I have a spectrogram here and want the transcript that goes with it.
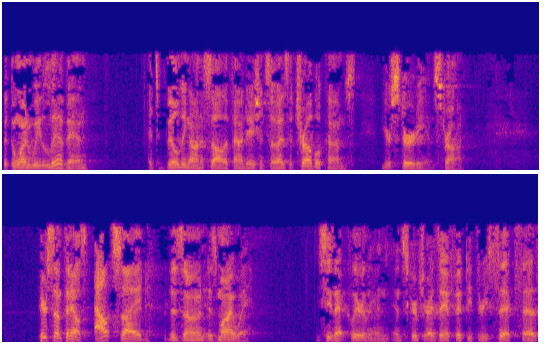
but the one we live in, it's building on a solid foundation. So as the trouble comes, you're sturdy and strong. Here's something else. Outside the zone is my way. You see that clearly in, in scripture. Isaiah 53, 6 says,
